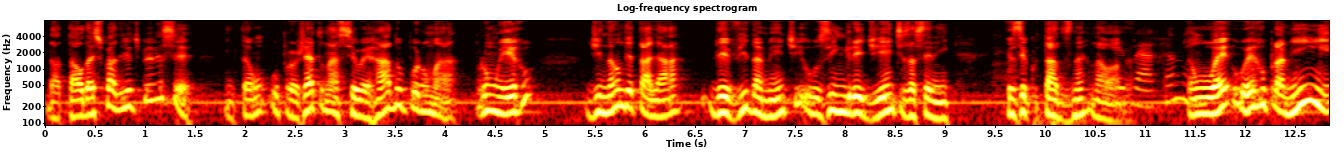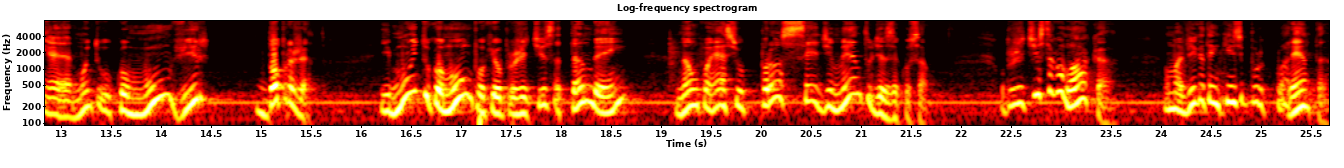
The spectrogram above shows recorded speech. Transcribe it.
da tal da esquadria de PVC. Então, o projeto nasceu errado por, uma, por um erro de não detalhar devidamente os ingredientes a serem executados né, na obra. Exatamente. Então, o, e- o erro, para mim, é muito comum vir do projeto. E muito comum porque o projetista também não conhece o procedimento de execução. O projetista coloca, uma viga tem 15 por 40.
